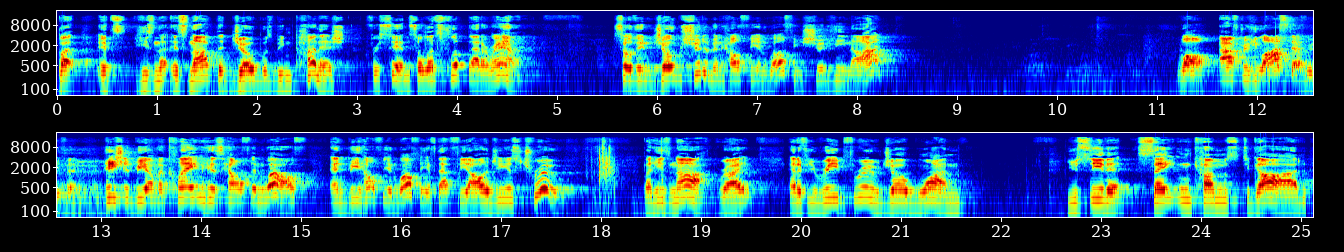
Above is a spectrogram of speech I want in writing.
but it's, he's not, it's not that Job was being punished for sin. So let's flip that around. So then Job should have been healthy and wealthy, should he not? Well, after he lost everything, he should be able to claim his health and wealth and be healthy and wealthy if that theology is true. But he's not, right? And if you read through Job 1, you see that Satan comes to God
